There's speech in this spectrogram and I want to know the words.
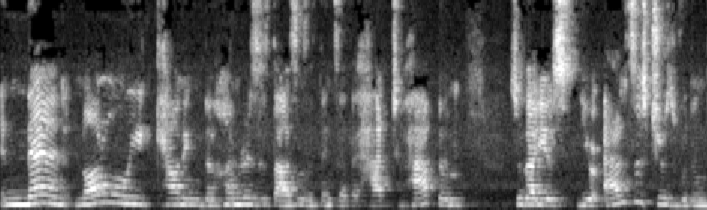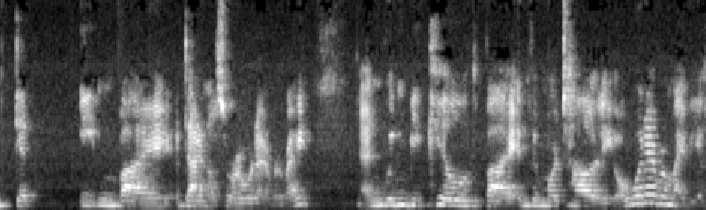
And then, not only counting the hundreds of thousands of things that had to happen so that your, your ancestors wouldn't get eaten by a dinosaur or whatever, right? And wouldn't be killed by infant mortality or whatever might be. A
